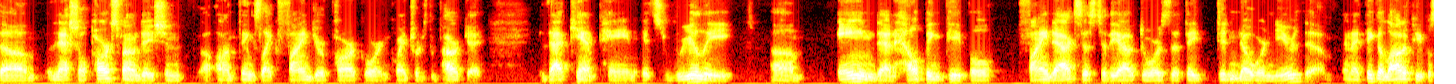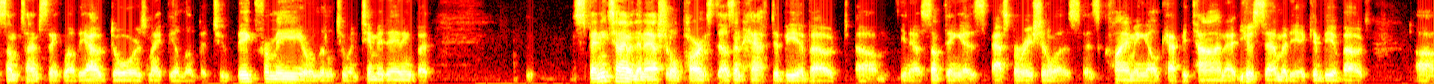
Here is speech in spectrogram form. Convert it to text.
um, the National Parks Foundation on things like Find Your Park or Encuentro tu Parque, that campaign, it's really um, aimed at helping people find access to the outdoors that they didn't know were near them. And I think a lot of people sometimes think, well, the outdoors might be a little bit too big for me or a little too intimidating, but spending time in the national parks doesn't have to be about um, you know something as aspirational as, as climbing El Capitan at Yosemite. It can be about uh,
